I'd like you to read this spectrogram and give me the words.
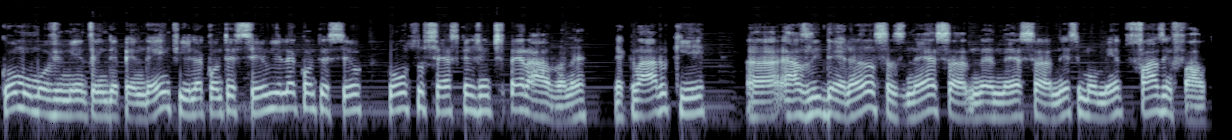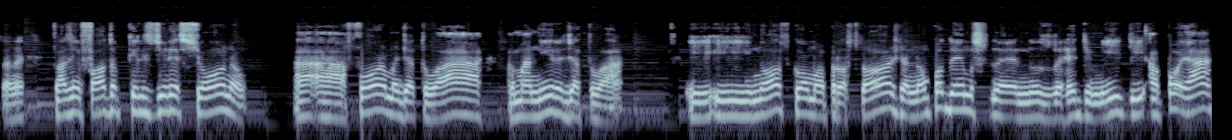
como o movimento é independente, ele aconteceu e ele aconteceu com o sucesso que a gente esperava, né? É claro que uh, as lideranças nessa, né, nessa, nesse momento fazem falta, né? Fazem falta porque eles direcionam a, a forma de atuar, a maneira de atuar. E, e nós, como a ProSoja, não podemos né, nos redimir de apoiar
